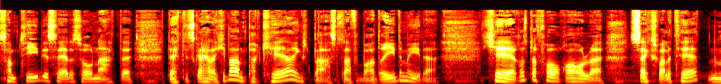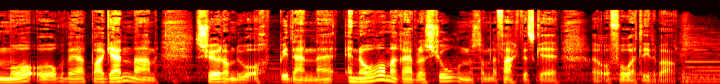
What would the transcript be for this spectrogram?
Samtidig så er det sånn at det, eh, dette skal heller ikke være en parkeringsplass, derfor bare driter vi i det. Kjæresteforholdet, seksualiteten, må òg være på agendaen, selv om du er oppe i denne enorme revolusjonen som det faktisk er å få et lite barn.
